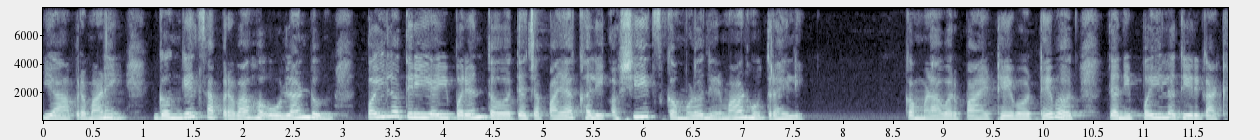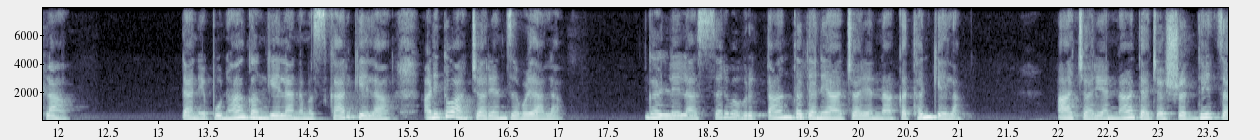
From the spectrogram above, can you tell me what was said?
याप्रमाणे गंगेचा प्रवाह ओलांडून पहिलं तरी येईपर्यंत त्याच्या पायाखाली अशीच कमळं निर्माण होत राहिली. कमळावर पाय ठेवत ठेवत त्यांनी पैलतीर तीर गाठला. त्याने पुन्हा गंगेला नमस्कार केला आणि तो आचार्यांजवळ आला. घडलेला सर्व वृत्तांत त्याने आचार्यांना कथन केला. आचार्यांना त्याच्या श्रद्धेचं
